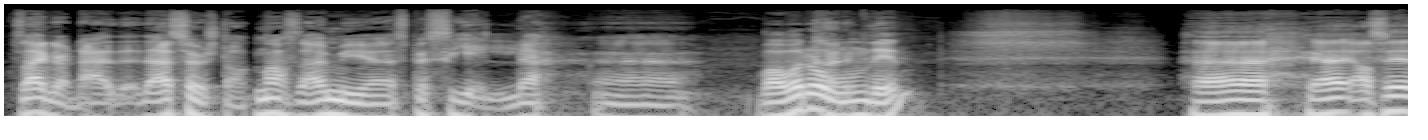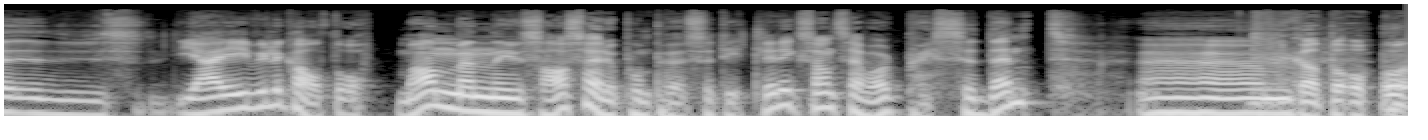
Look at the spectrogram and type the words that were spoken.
Så det er klart, det er, det er sørstaten, altså. Det er mye spesielle uh, Hva var rollen din? Uh, jeg, altså, jeg, ville kalt det oppmann, men i USA så er det pompøse titler, ikke sant? så jeg var president. Um, Kalt det opp nå.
